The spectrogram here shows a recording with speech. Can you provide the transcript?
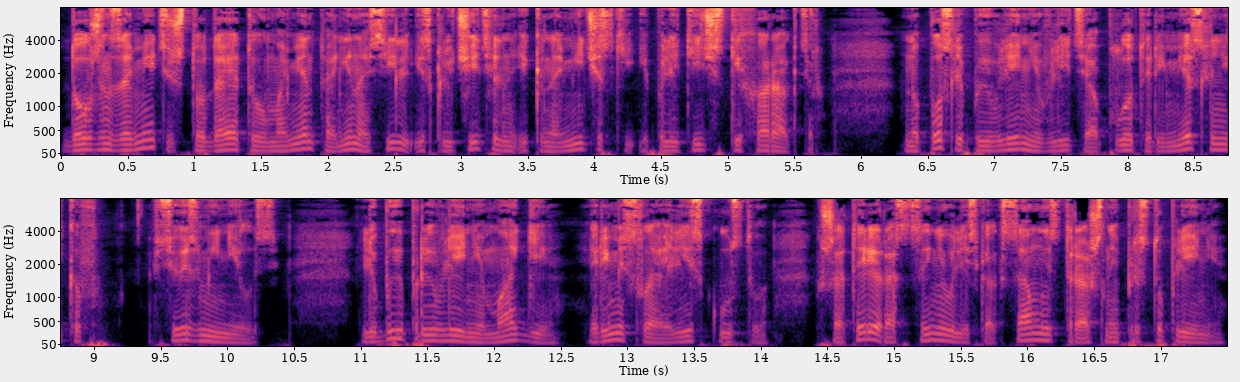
Должен заметить, что до этого момента они носили исключительно экономический и политический характер. Но после появления в Лите оплота ремесленников все изменилось. Любые проявления магии, ремесла или искусства в Шатере расценивались как самые страшные преступления.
